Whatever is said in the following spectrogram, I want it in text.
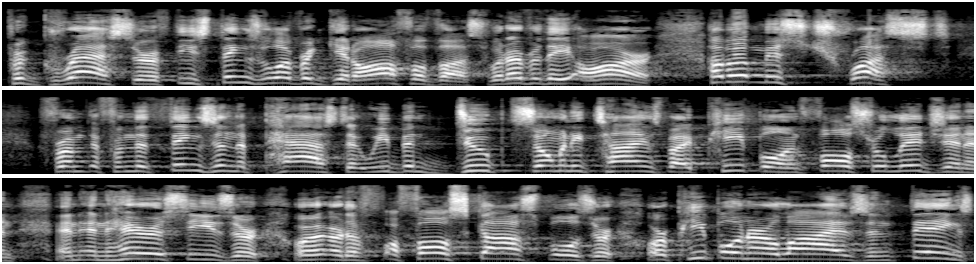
progress or if these things will ever get off of us, whatever they are. How about mistrust? From the, from the things in the past that we've been duped so many times by people and false religion and, and, and heresies or, or, or the false gospels or, or people in our lives and things.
